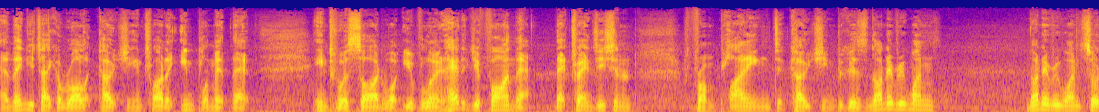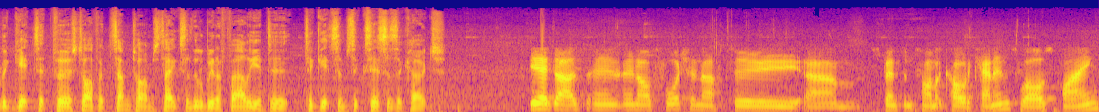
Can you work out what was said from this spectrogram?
and then you take a role at coaching and try to implement that into a side what you've learned. How did you find that that transition from playing to coaching? Because not everyone not everyone sort of gets it first off. It sometimes takes a little bit of failure to, to get some success as a coach. Yeah, it does, and, and I was fortunate enough to um, spent some time at Calder Cannons while I was playing,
